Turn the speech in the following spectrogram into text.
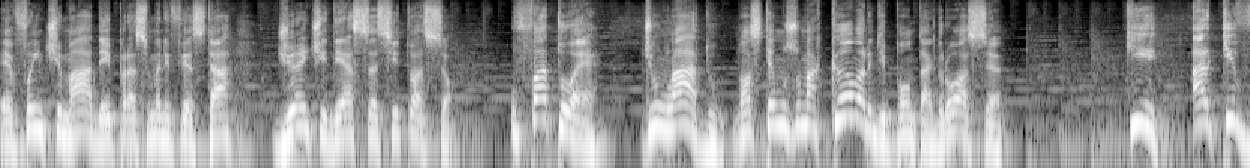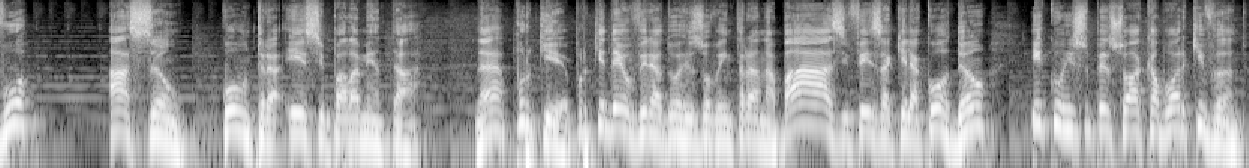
eh, foi intimada aí para se manifestar diante dessa situação. O fato é, de um lado, nós temos uma Câmara de Ponta Grossa que arquivou a ação contra esse parlamentar. Né? Por quê? Porque daí o vereador resolveu entrar na base, fez aquele acordão e com isso o pessoal acabou arquivando.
